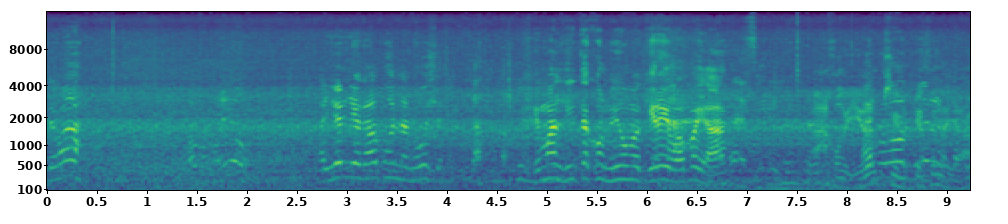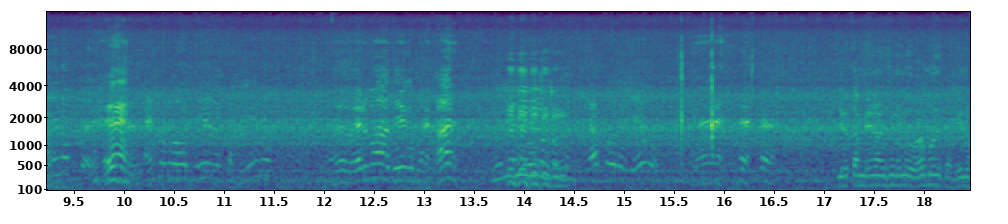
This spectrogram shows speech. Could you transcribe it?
¿Se va? Ayer llegamos en la noche. Qué maldita conmigo me quiere llevar para allá. Ah, jodido, pues si ¿qué hacen allá? ¿Eh? No duerma, tiene que manejar. Yo también a veces no me duermo en el camino.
